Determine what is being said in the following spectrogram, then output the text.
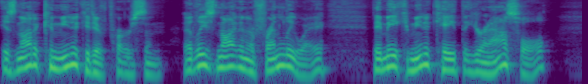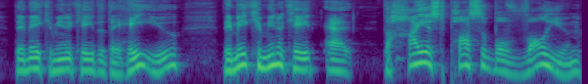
is not a communicative person, at least not in a friendly way. They may communicate that you're an asshole. They may communicate that they hate you. They may communicate at the highest possible volume,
